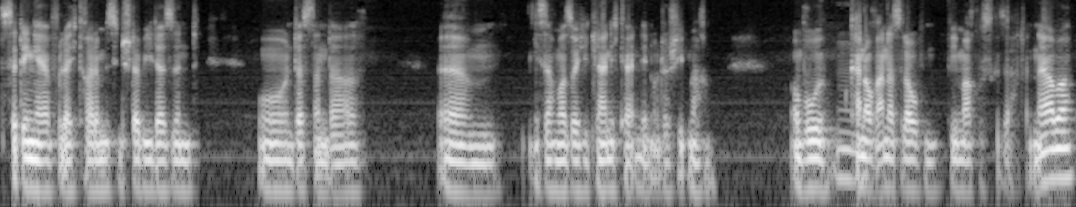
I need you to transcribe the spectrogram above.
Setting her vielleicht gerade ein bisschen stabiler sind und dass dann da, ähm, ich sag mal, solche Kleinigkeiten den Unterschied machen. Obwohl, mhm. kann auch anders laufen, wie Markus gesagt hat. Na, aber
